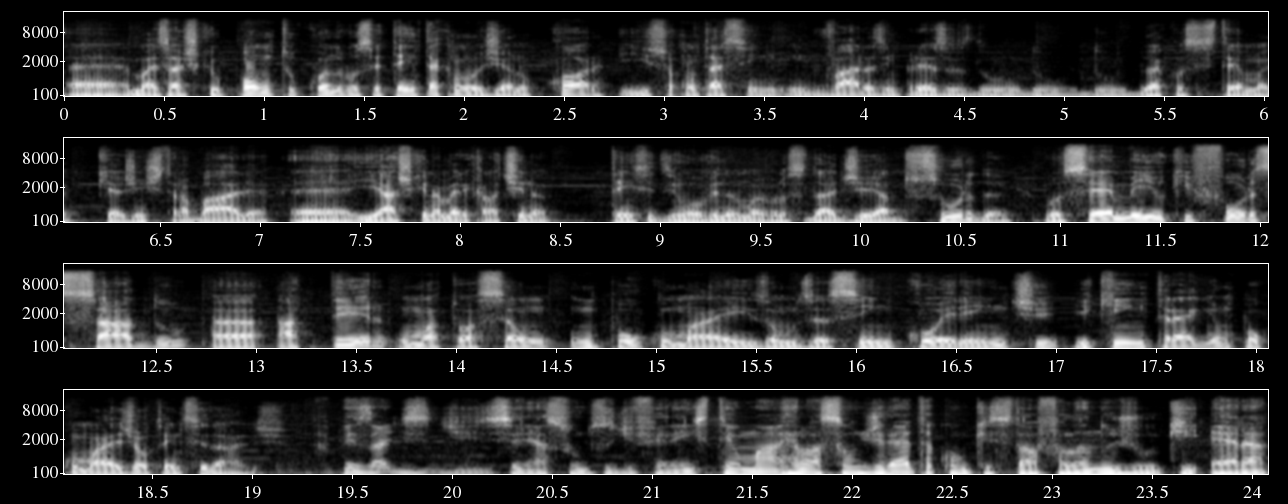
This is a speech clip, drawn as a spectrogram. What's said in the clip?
é, mas acho que o ponto, quando você tem tecnologia no core, e isso acontece em, em várias empresas do, do, do, do, ecossistema que a gente trabalha, é, e acho que na América Latina tem se desenvolvendo numa velocidade absurda, você é meio que forçado a, a ter uma atuação um pouco mais, vamos dizer assim, coerente e que entregue um pouco mais de autenticidade apesar de, de, serem assuntos diferentes, tem uma relação direta com o que você estava falando, Ju, que era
